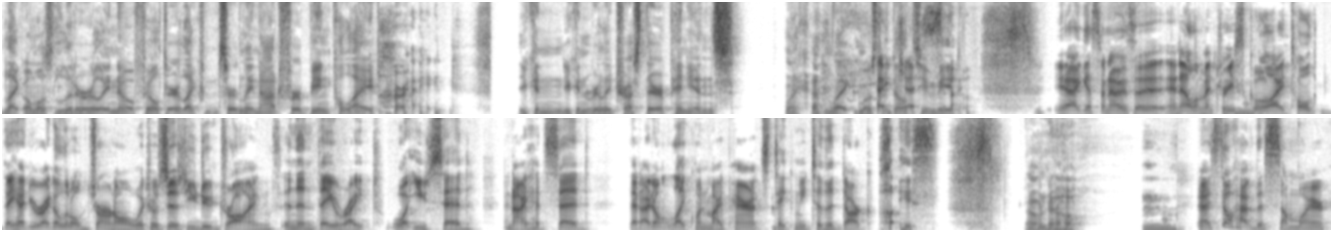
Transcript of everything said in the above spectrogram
like almost literally no filter, like certainly not for being polite. right You can, you can really trust their opinions. Like unlike most adults you meet. so. Yeah, I guess when I was a, in elementary school, I told they had you write a little journal, which was just you do drawings and then they write what you said. And I had said that I don't like when my parents take me to the dark place. Oh no. Mm. And I still have this somewhere.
